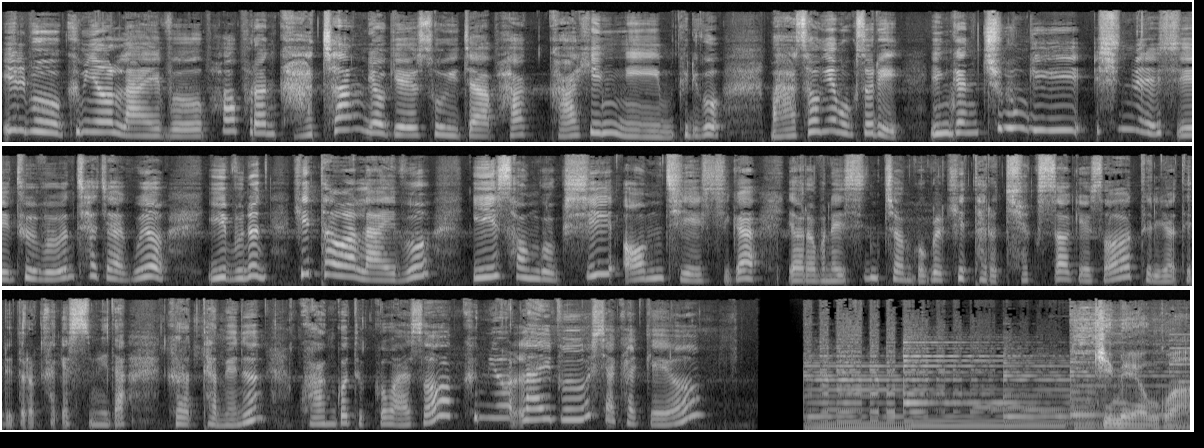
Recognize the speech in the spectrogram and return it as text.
일부 금요 라이브 파워풀한 가창력의 소유자 박가희님 그리고 마성의 목소리 인간 추궁기 신미래 씨 두 분 찾아고요. 이분은 기타와 라이브 이성국 씨, 엄지혜 씨가 여러분의 신청곡을 기타로 즉석에서 들려드리도록 하겠습니다. 그렇다면은 광고 듣고 와서 금요 라이브 시작할게요. 김혜영과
